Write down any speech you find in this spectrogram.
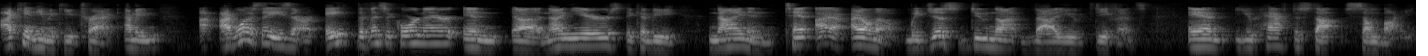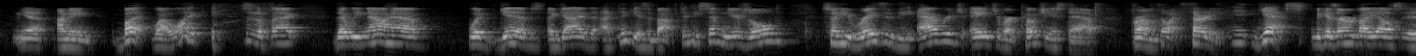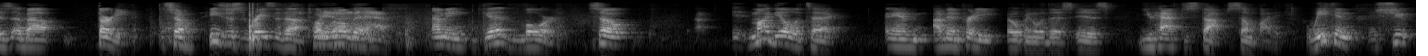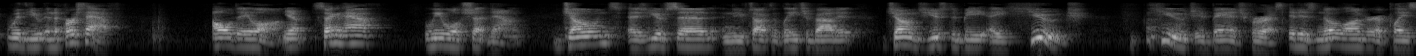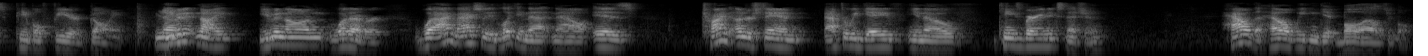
I can't even keep track. I mean, I, I want to say he's our eighth defensive coordinator in uh, nine years. It could be nine and ten. I I don't know. We just do not value defense, and you have to stop somebody. Yeah. I mean, but what I like is the fact that we now have with Gibbs a guy that I think is about 57 years old. So he raises the average age of our coaching staff from So like thirty. Y- Yes, because everybody else is about 30. So he's just raised it up a 29 little and a bit. half. I mean, good lord. So uh, my deal with Tech, and I've been pretty open with this, is you have to stop somebody. We can shoot with you in the first half all day long. Yep. Second half, we will shut down. Jones, as you have said, and you've talked to Leach about it, Jones used to be a huge, huge advantage for us. It is no longer a place people fear going. No. Even at night, even on whatever. What I'm actually looking at now is trying to understand after we gave, you know, Kingsbury an extension, how the hell we can get bowl eligible.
